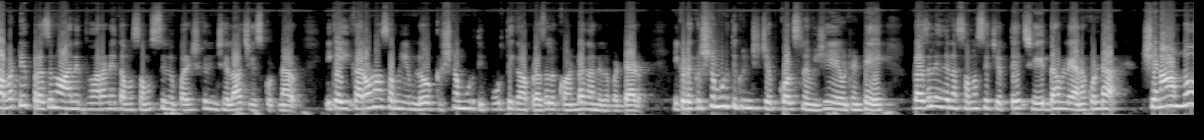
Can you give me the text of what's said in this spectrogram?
కాబట్టి ప్రజలు ఆయన ద్వారానే తమ సమస్యలను పరిష్కరించేలా చేసుకుంటున్నారు. ఇక ఈ కరోనా సమయంలో కృష్ణమూర్తి పూర్తిగా ప్రజలకు అండగా నిలబడ్డారు. చెప్పాడు ఇక్కడ కృష్ణమూర్తి గురించి చెప్పుకోవాల్సిన విషయం ఏమిటంటే ప్రజలు ఏదైనా సమస్య చెప్తే చేద్దాంలే అనకుండా క్షణాల్లో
